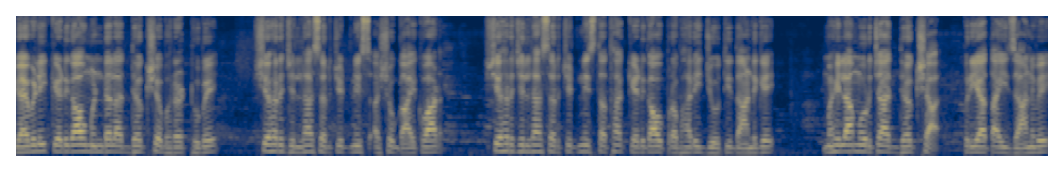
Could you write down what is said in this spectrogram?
यावेळी केडगाव मंडल अध्यक्ष भरत ठुबे शहर जिल्हा सरचिटणीस अशोक गायकवाड शहर जिल्हा सरचिटणीस तथा केडगाव प्रभारी ज्योती दांडगे महिला मोर्चा अध्यक्षा प्रियाताई जानवे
